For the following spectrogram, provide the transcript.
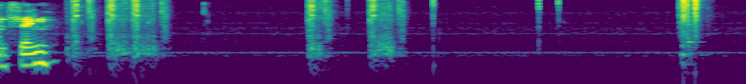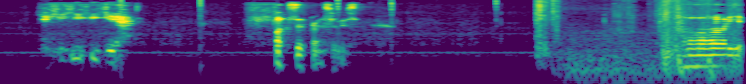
One thing. Yeah, yeah, yeah, yeah. Suppressors. Oh, yeah.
